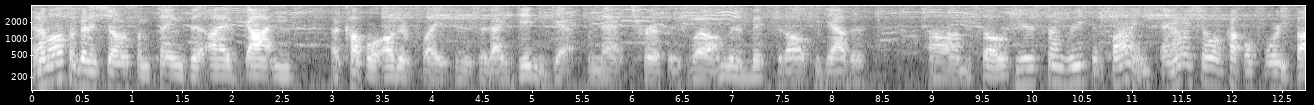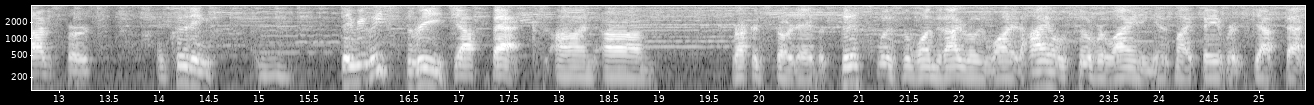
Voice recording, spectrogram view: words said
and I'm also going to show some things that I've gotten a couple other places that I didn't get from that trip as well. I'm going to mix it all together. Um, so here's some recent finds, and I'm going to show a couple 45s first, including they released three Jeff Becks on um, Record Store Day, but this was the one that I really wanted. Hi Ho Silver Lining is my favorite Jeff Beck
